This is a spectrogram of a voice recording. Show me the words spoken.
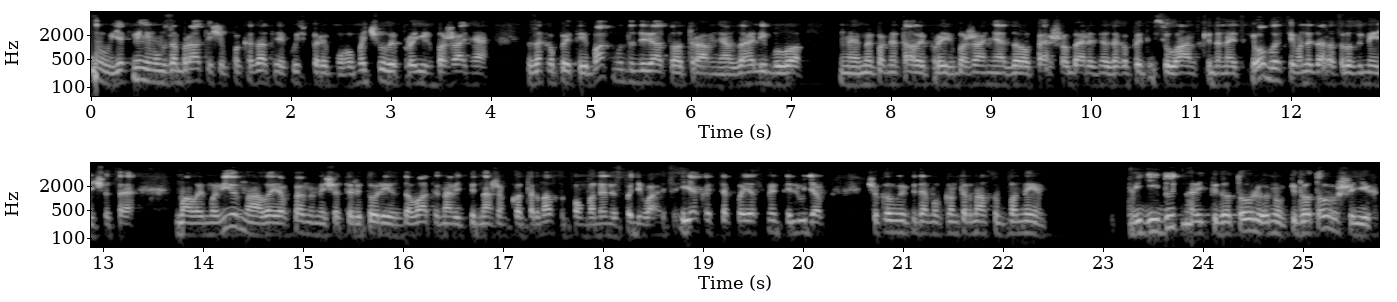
Ну, як мінімум, забрати, щоб показати якусь перемогу. Ми чули про їх бажання захопити Бахмут до 9 травня. Взагалі було е, ми пам'ятали про їх бажання до 1 березня захопити всю Луганську і Донецьку області. Вони зараз розуміють, що це мало ймовірно, але я впевнений, що території здавати навіть під нашим контрнаступом вони не сподіваються. І якось це пояснити людям, що коли ми підемо в контрнаступ, вони відійдуть, навіть підготовлю, ну підготовивши їх.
